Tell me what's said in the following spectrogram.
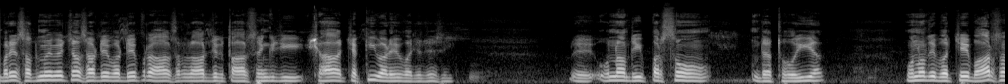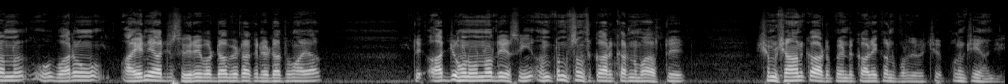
ਬੜੇ ਸਦਮੇ ਵਿੱਚ ਆ ਸਾਡੇ ਵੱਡੇ ਭਰਾ ਸਰਦਾਰ ਜਗਤਾਰ ਸਿੰਘ ਜੀ ਸ਼ਾਹ ਚੱਕੀ ਵਾਲੇ ਵੱਜਦੇ ਸੀ। ਤੇ ਉਹਨਾਂ ਦੀ ਪਰਸੋਂ ਡੈਥ ਹੋਈ ਆ। ਉਹਨਾਂ ਦੇ ਬੱਚੇ ਬਾਹਰ ਸਨ। ਉਹ ਬਾਹਰੋਂ ਆਏ ਨੇ। ਅੱਜ ਸਵੇਰੇ ਵੱਡਾ ਬੇਟਾ ਕੈਨੇਡਾ ਤੋਂ ਆਇਆ। ਤੇ ਅੱਜ ਹੁਣ ਉਹਨਾਂ ਦੇ ਅਸੀਂ ਅੰਤਮ ਸੰਸਕਾਰ ਕਰਨ ਵਾਸਤੇ ਸ਼ਮਸ਼ਾਨ ਘਾਟ ਪਿੰਡ ਕਾਲੇ ਕਨਪੁਰ ਦੇ ਵਿੱਚ ਪਹੁੰਚੇ ਹਾਂ ਜੀ।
